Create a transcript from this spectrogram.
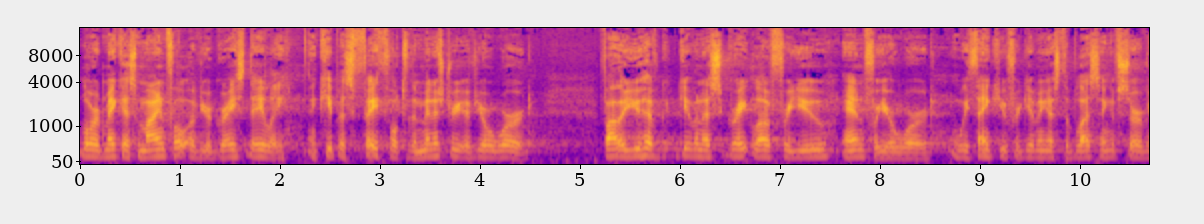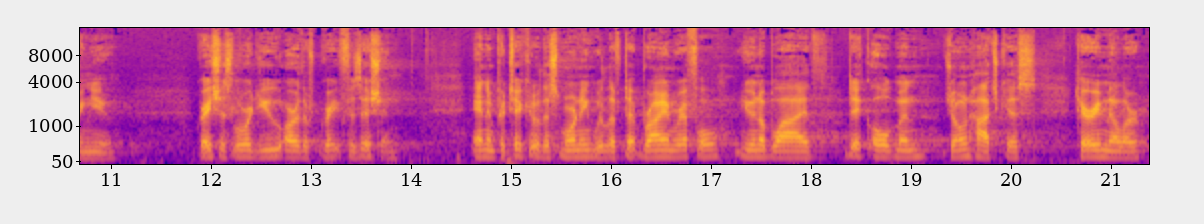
Lord, make us mindful of your grace daily and keep us faithful to the ministry of your word. Father, you have given us great love for you and for your word, and we thank you for giving us the blessing of serving you. Gracious Lord, you are the great physician. And in particular, this morning, we lift up Brian Riffle, Una Blythe, Dick Oldman, Joan Hotchkiss, Terry Miller,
